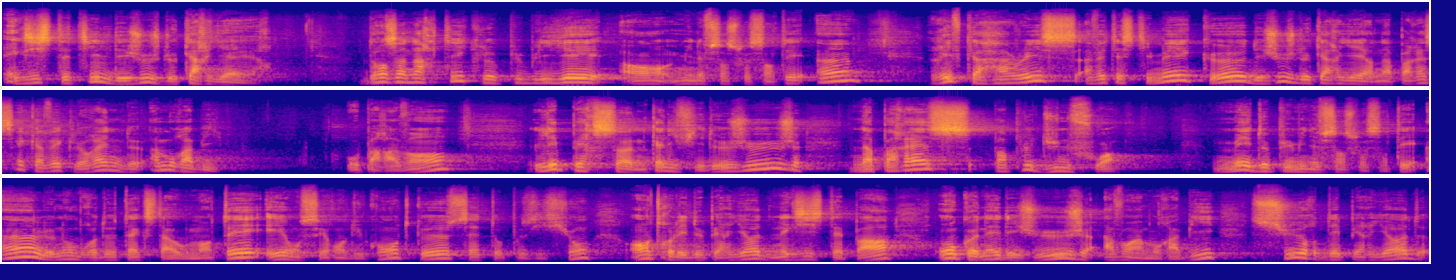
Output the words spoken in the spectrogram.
Existait-il des juges de carrière? Dans un article publié en 1961, Rivka Harris avait estimé que des juges de carrière n'apparaissaient qu'avec le règne de Hammurabi. Auparavant, les personnes qualifiées de juges n'apparaissent pas plus d'une fois. Mais depuis 1961, le nombre de textes a augmenté et on s'est rendu compte que cette opposition entre les deux périodes n'existait pas. On connaît des juges avant Hammurabi sur des périodes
